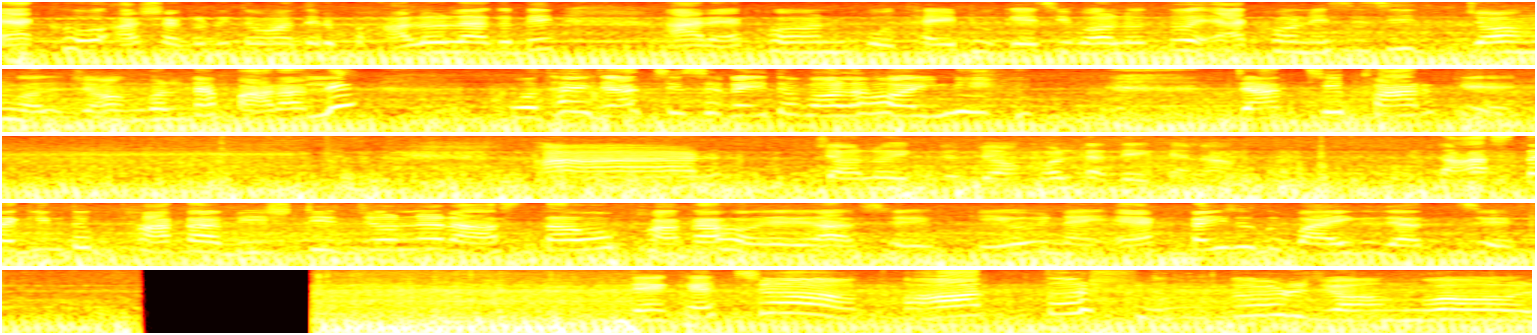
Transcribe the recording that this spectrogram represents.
দেখো, আশা করি তোমাদের ভালো লাগবে। আর এখন কোথায় ঢুকেছি বলো তো? এখন এসেছি জঙ্গল। জঙ্গলটা পাড়ালে কোথায় যাচ্ছি সেটাই তো বলা হয়নি। যাচ্ছি পার্কে। আর চলো একটু জঙ্গলটা দেখে নাও। রাস্তা কিন্তু ফাঁকা, বৃষ্টির জন্য রাস্তাও ফাঁকা হয়ে আছে। কেউই নাই, একটাই শুধু বাইক যাচ্ছে। দেখেছ? কত সুন্দর জঙ্গল।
